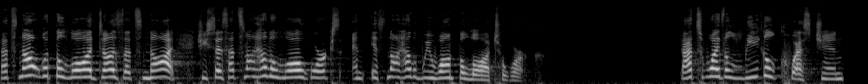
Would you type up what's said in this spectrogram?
That's not what the law does. That's not, she says, that's not how the law works, and it's not how we want the law to work. That's why the legal question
